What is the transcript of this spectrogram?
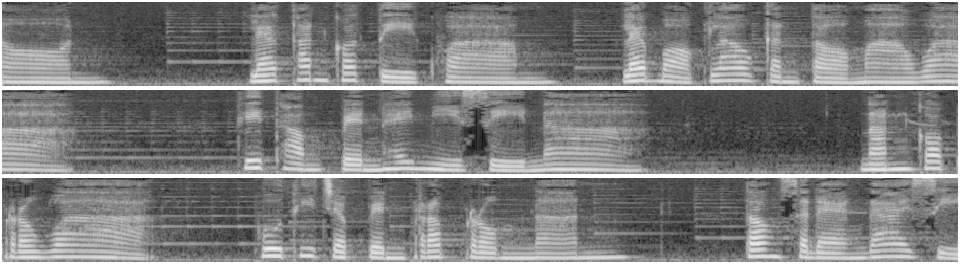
นอน แล้วท่านก็ตีความและบอกเล่ากันต่อมาว่า ที่ทำเป็นให้มีสีหน้า นั้นก็เพราะว่า ผู้ที่จะเป็นพระพรหมนั้น ต้องแสดงได้สี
